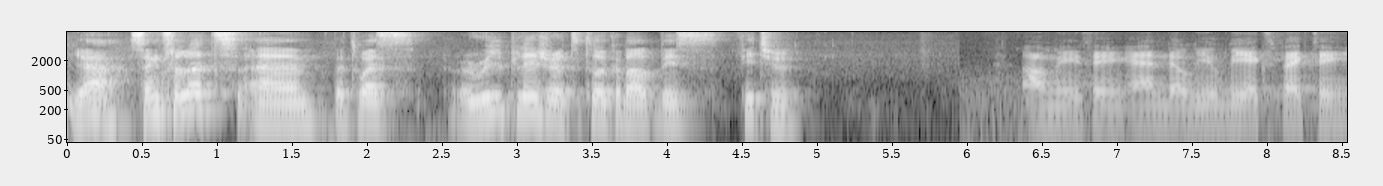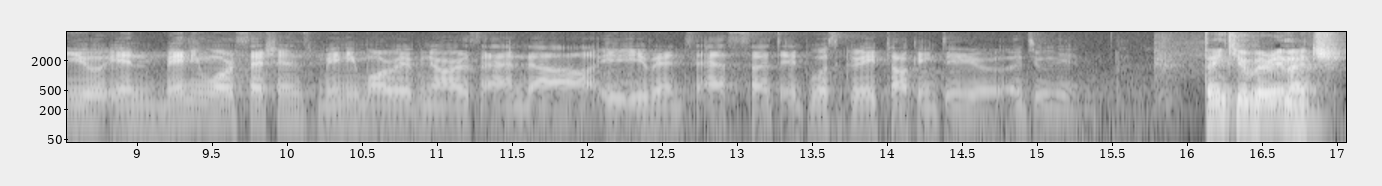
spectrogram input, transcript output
Yeah, thanks a lot. Um, that was a real pleasure to talk about this feature. Amazing. And uh, we'll be expecting you in many more sessions, many more webinars and uh, events as such. It was great talking to you, uh, Julien. Thank you very much.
